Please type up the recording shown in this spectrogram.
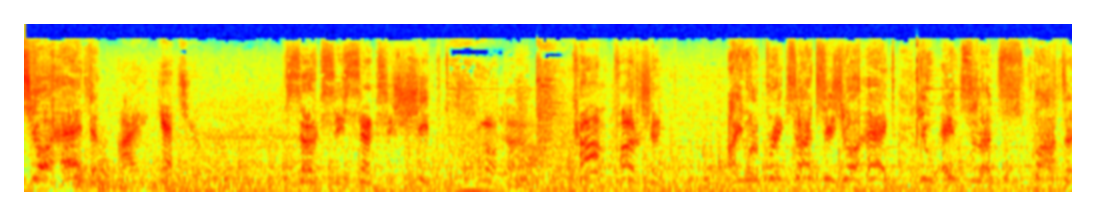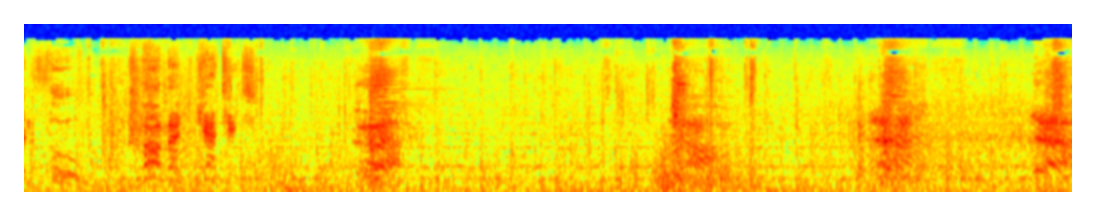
Xerxes your head! I get you. Xerxes sends his sheep to slaughter. Come, Persian! I will bring Xerxes your head, you insolent Spartan fool! Come and get it! Ugh. My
